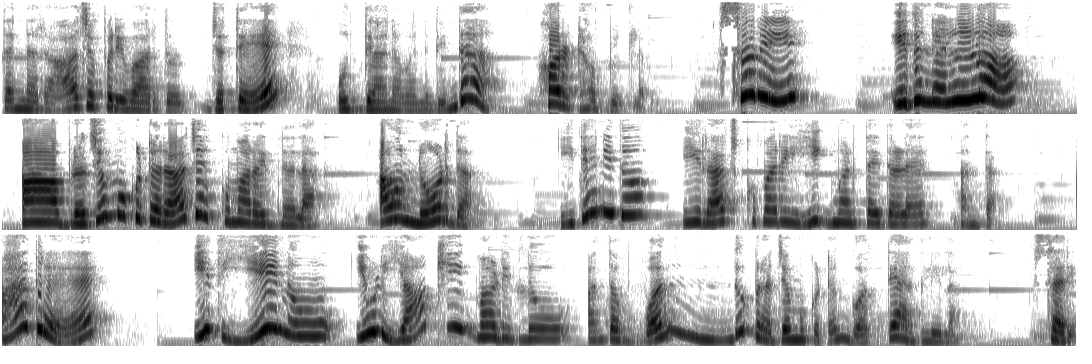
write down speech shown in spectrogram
ತನ್ನ ರಾಜ ಪರಿವಾರದ ಜೊತೆ ಉದ್ಯಾನವನದಿಂದ ಹೊರಟು ಹೋಗ್ಬಿಟ್ಲು. ಸರಿ, ಇದನ್ನೆಲ್ಲ ಆ ಬ್ರಜಮುಕುಟ ರಾಜಕುಮಾರ ಇದ್ನಲ್ಲ, ಅವನ್ ನೋಡ್ದ, ಇದೇನಿದು, ಈ ರಾಜ್ಕುಮಾರಿ ಹೀಗ್ ಮಾಡ್ತಾ ಇದ್ದಾಳೆ ಅಂತ. ಆದ್ರೆ ಇದು ಏನು ಇವಳು ಯಾಕೆ ಹೀಗ್ ಮಾಡಿದ್ಲು ಅಂತ ಒಂದು ಬ್ರಜಮುಕುಟಂಗ್ ಗೊತ್ತೇ ಆಗ್ಲಿಲ್ಲ. ಸರಿ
